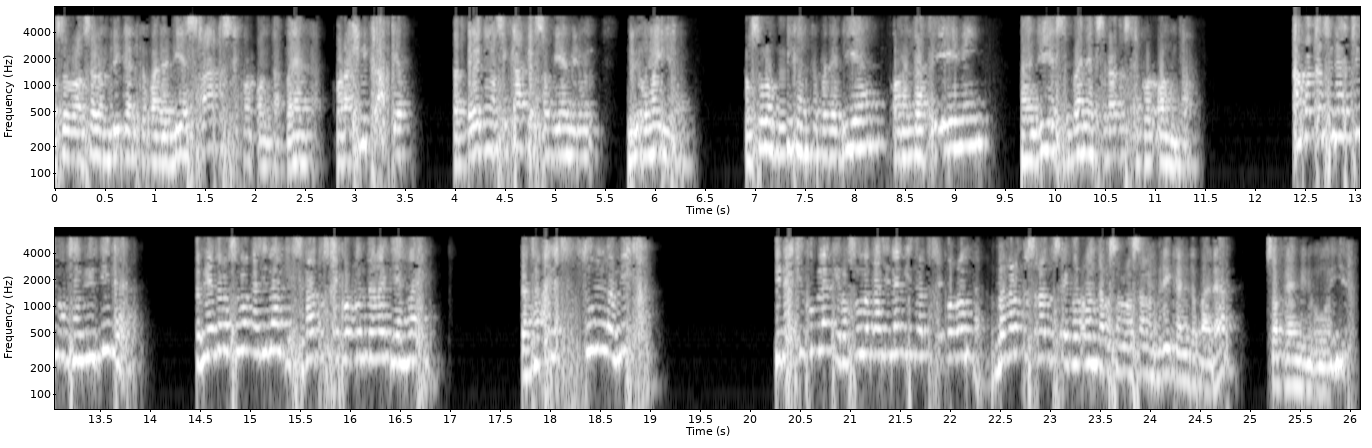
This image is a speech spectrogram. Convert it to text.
Rasulullah SAW memberikan kepada dia 100 ekor onta. Bayangkan, orang ini kafir. Tatkala itu masih kafir Sufyan bin, bin Umayyah. Rasulullah berikan kepada dia, orang kafir ini, hadiah sebanyak 100 ekor onta. Apakah sudah cukup sampai tidak? Ternyata Rasulullah kasih lagi 100 ekor onta lagi yang lain. Kata Anas, semua bisa. Tidak cukup lagi, Rasulullah kasih lagi 100 ekor onta. Berapa 100 ekor onta Rasulullah SAW berikan kepada Sofyan bin Umayyah.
